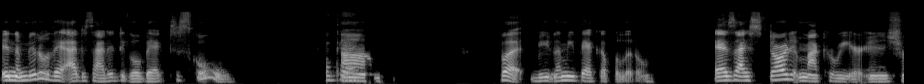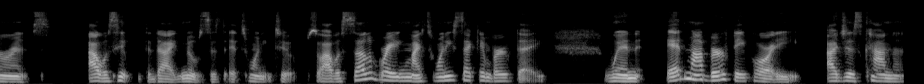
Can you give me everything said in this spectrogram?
in the middle of that, I decided to go back to school. Okay. Um, but let me back up a little. As I started my career in insurance, I was hit with the diagnosis at 22. So I was celebrating my 22nd birthday when at my birthday party, I just kind of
